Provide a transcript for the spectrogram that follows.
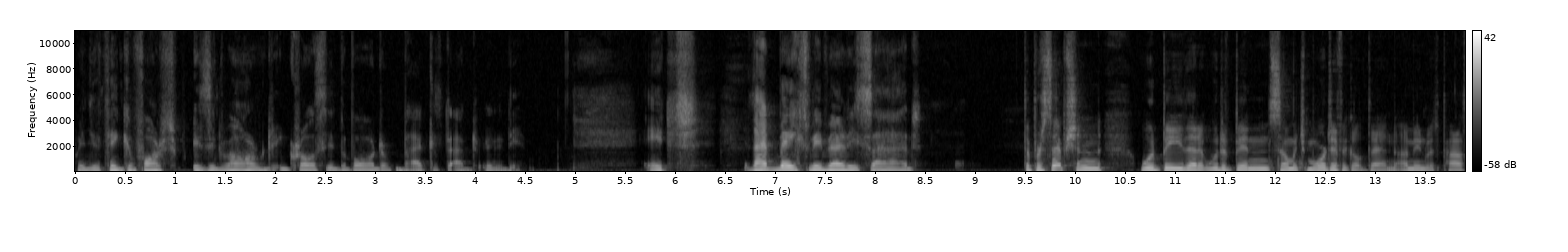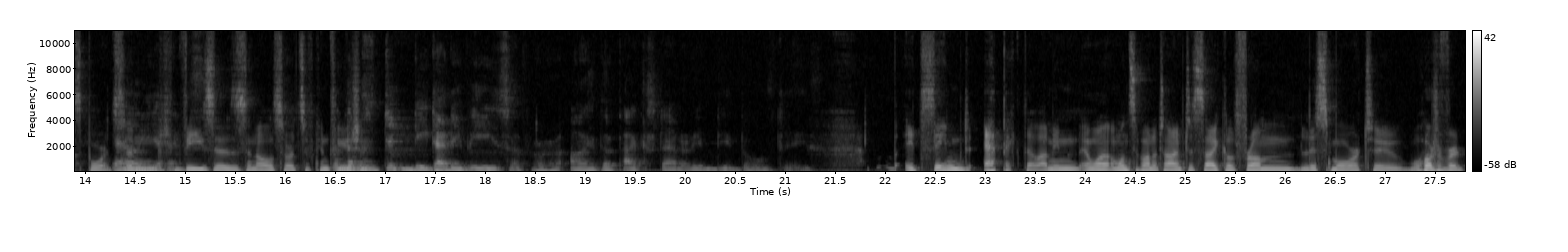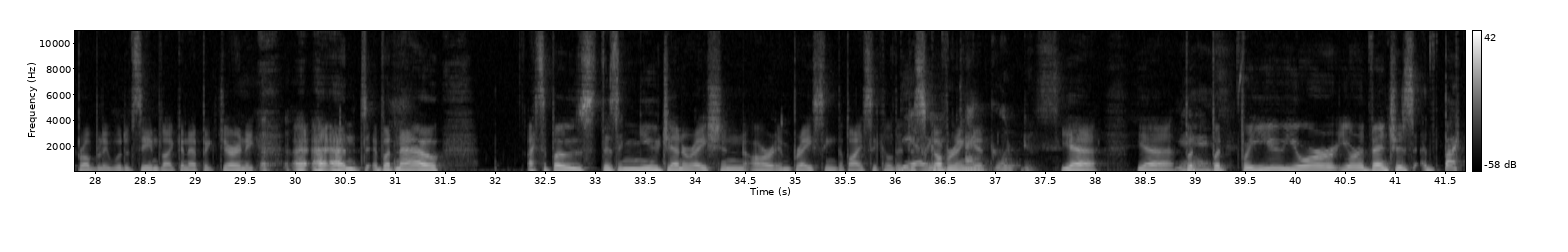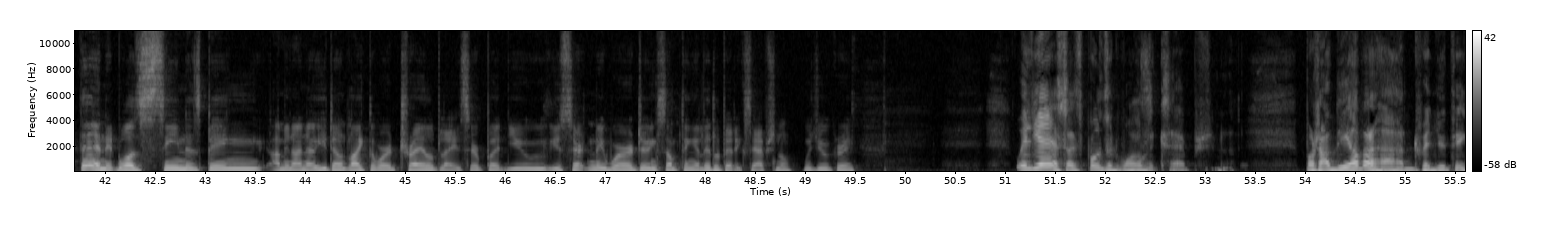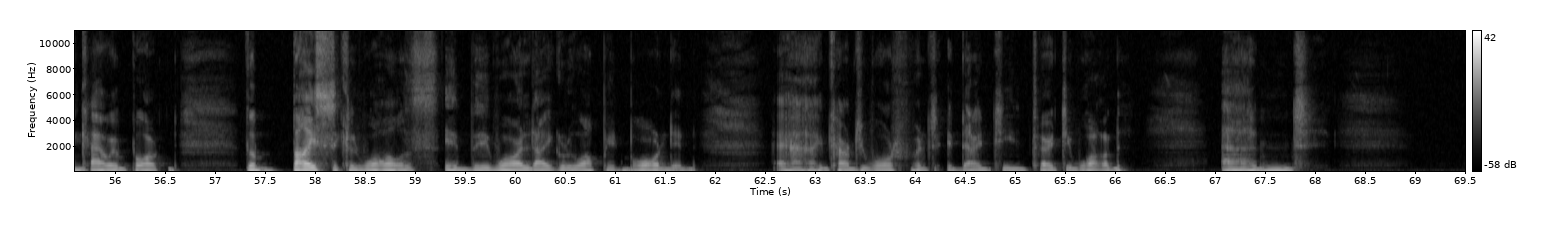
when you think of what is involved in crossing the border from Pakistan to India, it that makes me very sad. The perception would be that it would have been so much more difficult then. I mean, with passports Oh, and yes. visas and all sorts of confusion. was- didn't need any visa for either Pakistan or India in those days. It seemed epic, though. I mean, once upon a time, to cycle from Lismore to Waterford probably would have seemed like an epic journey. uh, and but now, I suppose there's a new generation are embracing the bicycle. They're Yeah, discovering thank it. goodness. Yeah, yeah. But but for you, your your adventures back then, it was seen as being. I mean, I know you don't like the word trailblazer, but you you certainly were doing something a little bit exceptional. Would you agree? Well, yes, I suppose it was exceptional. But on the other hand, when you think how important the bicycle was in the world I grew up in, born in, uh, in County Waterford in 1931, and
